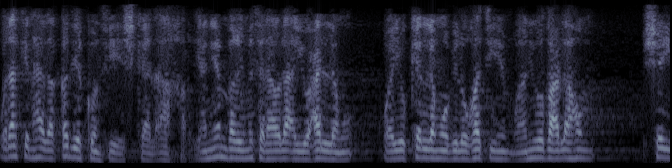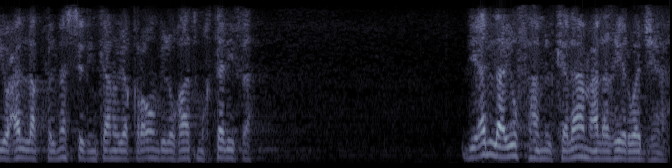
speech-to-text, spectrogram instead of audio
ولكن هذا قد يكون فيه إشكال آخر. يعني ينبغي مثل هؤلاء أن يعلموا وأن يكلموا بلغتهم وأن يوضع لهم شيء يعلق في المسجد إن كانوا يقرؤون بلغات مختلفة. لئلا يفهم الكلام على غير وجهه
